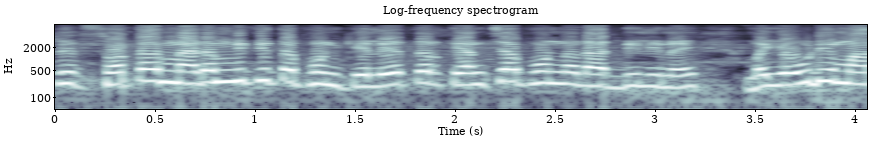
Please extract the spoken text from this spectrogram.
ते स्वतः मॅडमनी तिथं फोन केले तर त्यांच्या फोननं दाद दिली नाही. मग एवढी मा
